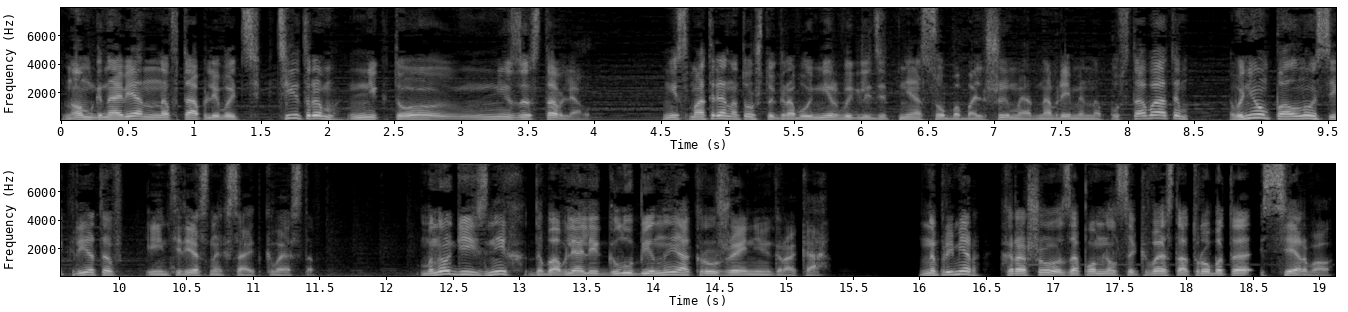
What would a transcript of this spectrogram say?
но мгновенно втапливать к титрам никто не заставлял. Несмотря на то, что игровой мир выглядит не особо большим и одновременно пустоватым, в нем полно секретов и интересных сайт-квестов. Многие из них добавляли глубины окружению игрока. Например, хорошо запомнился квест от робота Серво.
